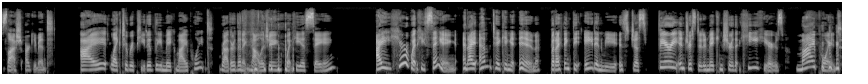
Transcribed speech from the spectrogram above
slash argument, I like to repeatedly make my point rather than acknowledging what he is saying. I hear what he's saying and I am taking it in, but I think the eight in me is just very interested in making sure that he hears my point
